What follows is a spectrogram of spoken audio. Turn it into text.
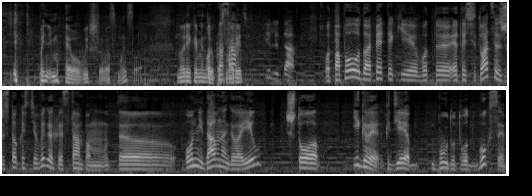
я не понимаю его высшего смысла, но рекомендую вот посмотреть. Деле, да. Вот по поводу, опять-таки, вот э, этой ситуации с жестокостью в играх и с Тампом, вот, э, он недавно говорил, что игры, где будут вот буксы,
